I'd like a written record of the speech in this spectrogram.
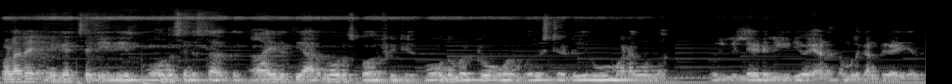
വളരെ മികച്ച രീതിയിൽ മൂന്ന് സെന്റ് സ്ഥലത്ത് ആയിരത്തി അറുന്നൂറ് സ്ക്വയർ ഫീറ്റിൽ മൂന്ന് ബെഡ്റൂമുകളും ഒരു സ്റ്റഡി റൂമും അടങ്ങുന്ന ഒരു വില്ലയുടെ വീഡിയോയാണ് നമ്മൾ കണ്ടു കഴിഞ്ഞത്.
